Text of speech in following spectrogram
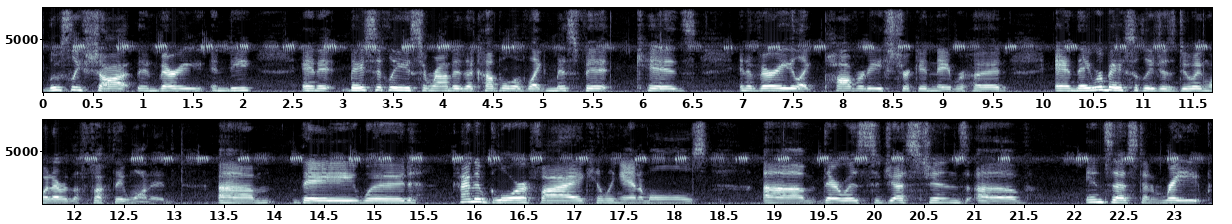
loosely shot and very indie, and it basically surrounded a couple of like misfit kids in a very like poverty stricken neighborhood, and they were basically just doing whatever the fuck they wanted. Um, they would kind of glorify killing animals. Um, there was suggestions of incest and rape.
